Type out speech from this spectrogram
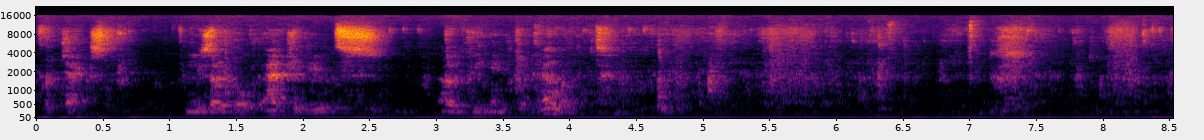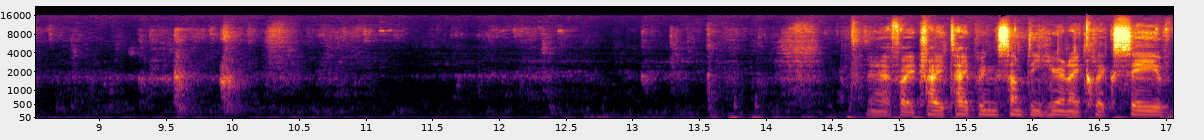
for text. These are both attributes of the input element. If I try typing something here and I click save,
